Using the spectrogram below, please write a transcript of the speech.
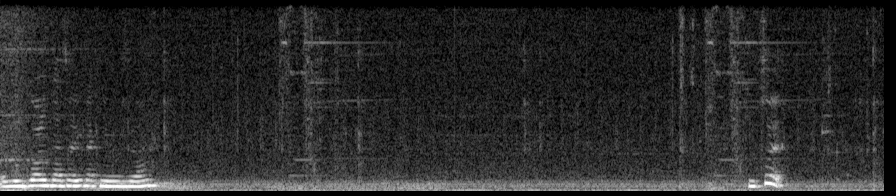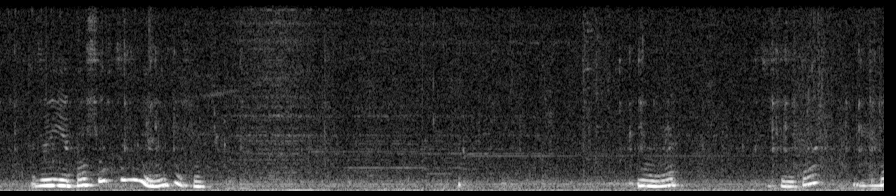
Jakby Golda to i tak nie użyłam. No co? To mi nie poszło? Wtedy nie wiem, poszło. Dobra. Co sobie tak? To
